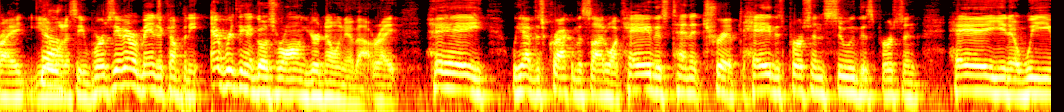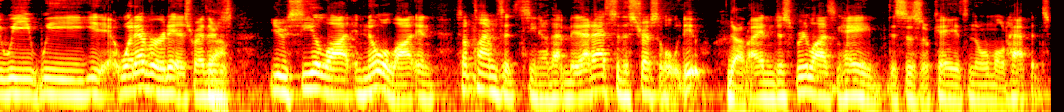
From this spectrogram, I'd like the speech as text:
right? You Yeah. don't want to see. Versus if you ever manage a company, everything that goes wrong, you're knowing about, right? Hey, we have this crack on the sidewalk. Hey, this tenant tripped. Hey, this person suing this person. Hey, you know, we we we whatever it is, right? There's you see a lot and know a lot, and sometimes it's you know that that adds to the stress of what we do, Yeah. right? And just realizing, hey, this is okay. It's normal. It happens,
